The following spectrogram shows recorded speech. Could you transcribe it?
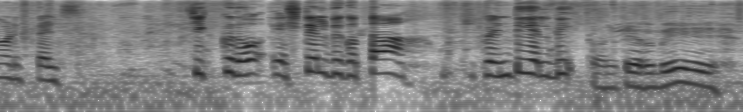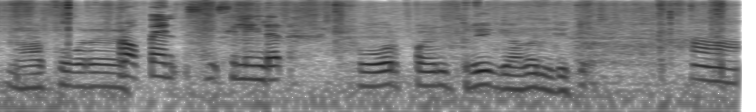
ನೋಡಿ ಫ್ರೆಂಡ್ಸ್ ಚಿಕ್ಕದು ಎಷ್ಟು ಎಲ್ ಬಿ ಗೊತ್ತಾ? Twenty L B twenty L B ನಾಲ್ಕೂವರೆ propane cylinder four point three gallon ಹಿಡಿತು ಹಾಂ.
